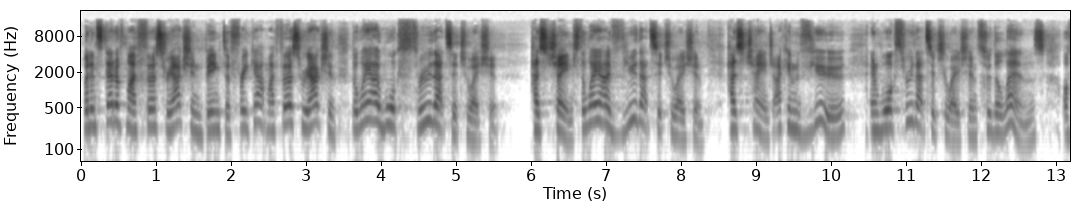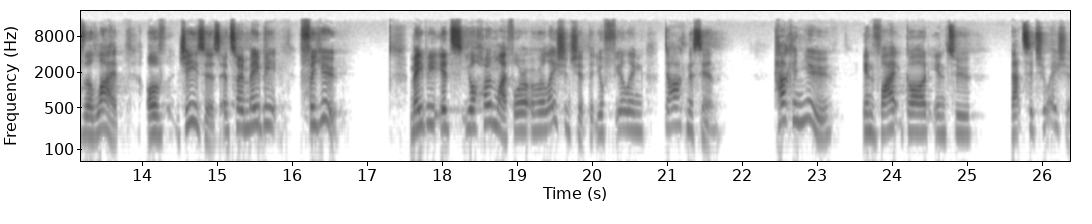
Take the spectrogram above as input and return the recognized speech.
but instead of my first reaction being to freak out, my first reaction, the way I walk through that situation has changed. The way I view that situation has changed. I can view and walk through that situation through the lens of the light of Jesus. And so maybe for you, Maybe it's your home life or a relationship that you're feeling darkness in. How can you invite God into that situation?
